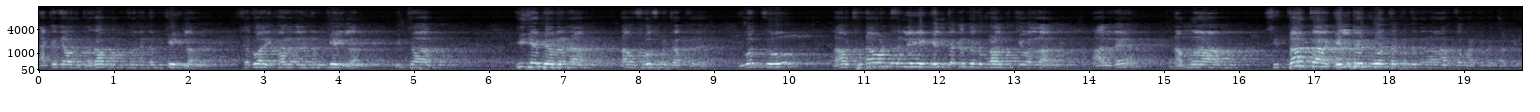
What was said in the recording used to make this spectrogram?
ಯಾಕಂದ್ರೆ ಅವರು ಪ್ರಜಾಪ್ರಭುತ್ವದಲ್ಲಿ ನಂಬಿಕೆ ಇಲ್ಲ. ಸರ್ವಾಧಿಕಾರದಲ್ಲಿ ನಂಬಿಕೆ ಇಲ್ಲ. ಇಂಥ ಬಿಜೆಪಿಯವರನ್ನ ನಾವು ಸೋಲಿಸಬೇಕಾಗ್ತದೆ. ಇವತ್ತು ನಾವು ಚುನಾವಣೆಯಲ್ಲಿ ಗೆಲ್ತಕ್ಕಂಥದ್ದು ಬಹಳ ಮುಖ್ಯವಲ್ಲ. ಆದರೆ ನಮ್ಮ ಸಿದ್ಧಾಂತ ಗೆಲ್ಲಬೇಕು ಅಂತಕ್ಕಂಥದ್ದನ್ನು ಅರ್ಥ ಮಾಡ್ಕೋಬೇಕಾಗ್ತದೆ.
